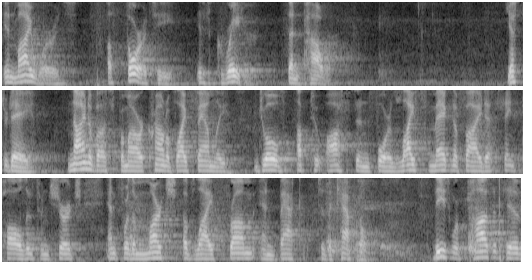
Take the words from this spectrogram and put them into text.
in my words, authority is greater than power. Yesterday, nine of us from our Crown of Life family drove up to Austin for Life Magnified at St. Paul Lutheran Church and for the March of Life from and back to the Capitol. These were positive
